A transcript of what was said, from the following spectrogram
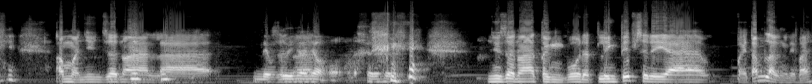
Ông mà như Genoa là niềm vui nho nhỏ. Như Genoa từng vô địch liên tiếp Serie A bảy tám lần thì phải.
